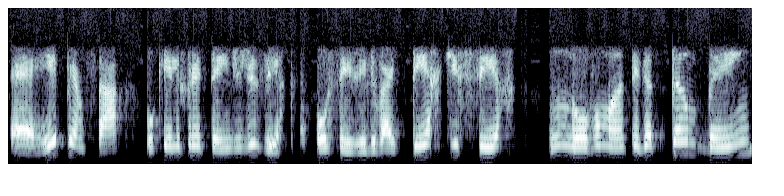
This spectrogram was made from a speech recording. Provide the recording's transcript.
é, repensar o que ele pretende dizer. Ou seja, ele vai ter que ser um novo Manteiga também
